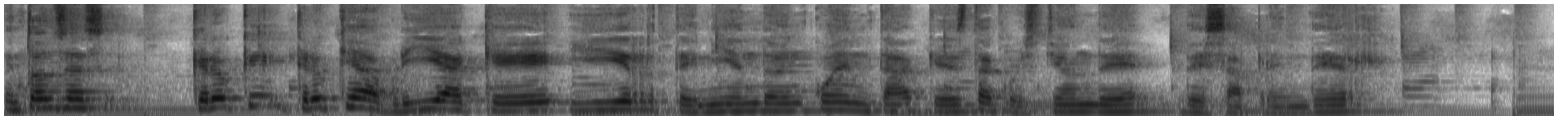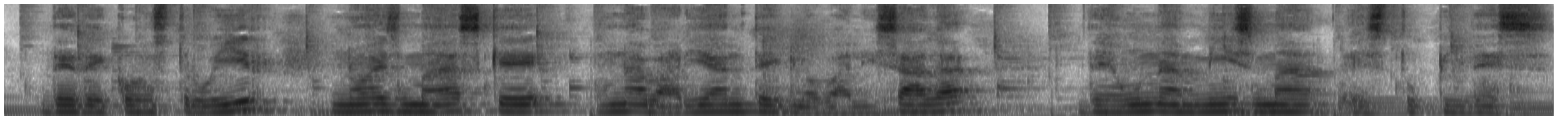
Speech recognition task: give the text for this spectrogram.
Entonces, creo que, creo que habría que ir teniendo en cuenta que esta cuestión de desaprender, de deconstruir, no es más que una variante globalizada de una misma estupidez.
